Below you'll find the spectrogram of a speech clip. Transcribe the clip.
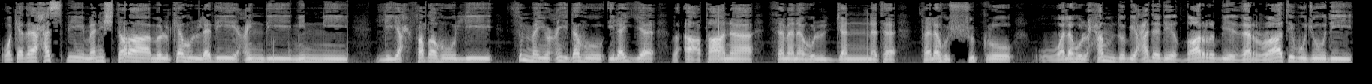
وكذا حسبي من اشترى ملكه الذي عندي مني ليحفظه لي ثم يعيده إلي وأعطانا ثمنه الجنة فله الشكر وله الحمد بعدد ضرب ذرات وجودي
